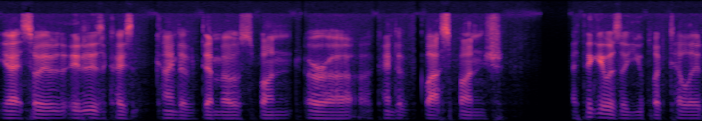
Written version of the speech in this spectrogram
Yeah, so it, it is a kind of demosponge, or a, a kind of glass sponge. I think it was a euplectellid.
